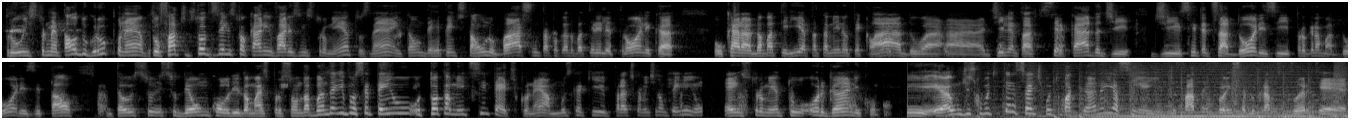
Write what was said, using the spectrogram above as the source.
para o instrumental do grupo, né? O fato de todos eles tocarem vários instrumentos, né? Então, de repente, está um no baixo, um está tocando bateria eletrônica, o cara da bateria tá também no teclado, a, a Gillian tá cercada de, de sintetizadores e programadores e tal. Então isso, isso deu um colorido a mais pro som da banda. E você tem o, o totalmente sintético, né? A música que praticamente não tem nenhum é instrumento orgânico. E é um disco muito interessante, muito bacana. E assim, de fato, a influência do Kraftwerk é,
